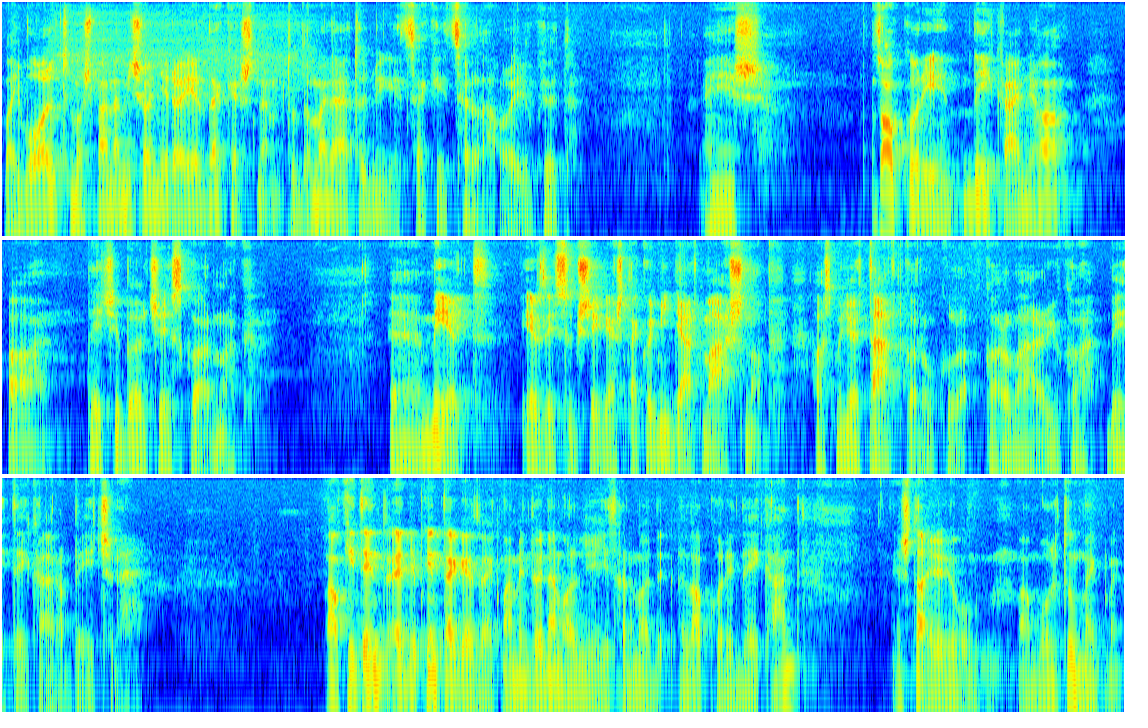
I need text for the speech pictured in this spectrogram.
vagy volt, most már nem is annyira érdekes, nem tudom, majd lehet, hogy még egyszer-kétszer lehalljuk őt. És az akkori dékánya a Pécsi Bölcsészkarnak miért érzi szükségesnek, hogy mindjárt másnap azt mondja, hogy tártkarokkal várjuk a BTK-ra Pécsre. Akit én egyébként tegezek már, mint hogy nem a Lilit, hanem az akkori dékánt, és nagyon jó voltunk, meg, meg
